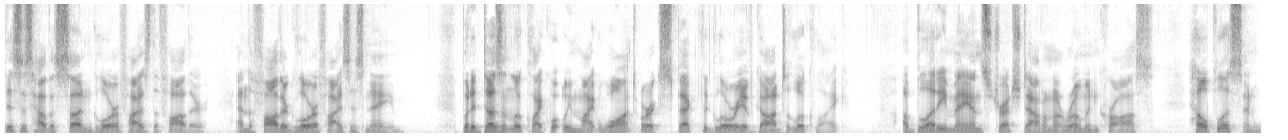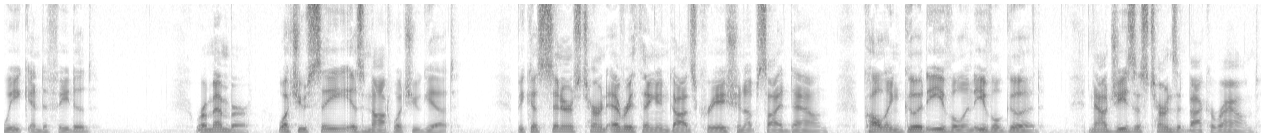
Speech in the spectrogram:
This is how the Son glorifies the Father, and the Father glorifies his name. But it doesn't look like what we might want or expect the glory of God to look like. A bloody man stretched out on a Roman cross, helpless and weak and defeated. Remember, what you see is not what you get. Because sinners turned everything in God's creation upside down, calling good evil and evil good. Now Jesus turns it back around.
